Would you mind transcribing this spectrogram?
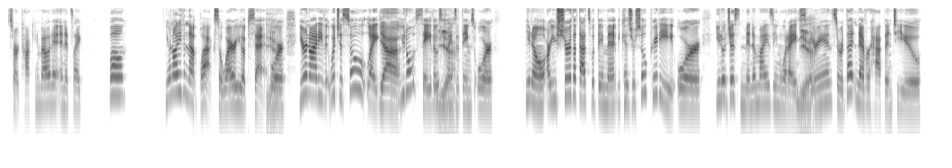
start talking about it and it's like well you're not even that black, so why are you upset? Yeah. Or you're not even, which is so like, Yeah. you don't say those Yeah. kinds of things. Or, you know, are you sure that that's what they meant because you're so pretty? Or, you know, just minimizing what I Yeah. experienced or that never happened to you.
